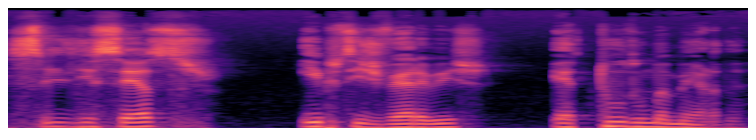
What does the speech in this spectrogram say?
se lhe dissesses, ipsis verbis, é tudo uma merda.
